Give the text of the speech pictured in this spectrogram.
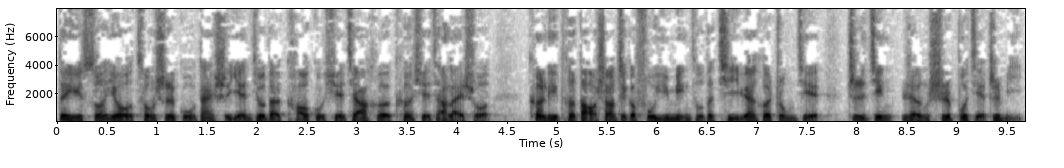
对于所有从事古代史研究的考古学家和科学家来说，克里特岛上这个富裕民族的起源和终结，至今仍是不解之谜。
